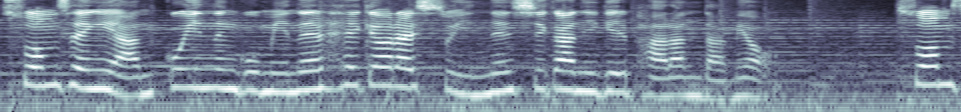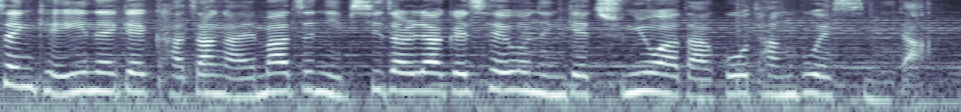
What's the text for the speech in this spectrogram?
수험생이 안고 있는 고민을 해결할 수 있는 시간이길 바란다며 수험생 개인에게 가장 알맞은 입시 전략을 세우는 게 중요하다고 당부했습니다.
